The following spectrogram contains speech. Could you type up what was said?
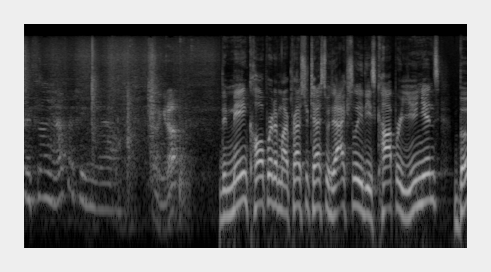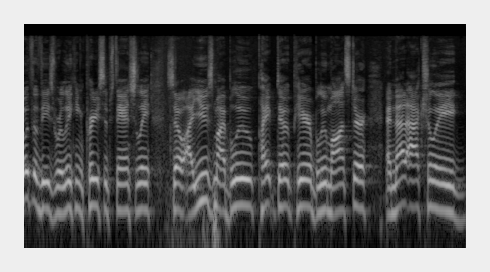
Are you filling it up or feeding it out? Filling it up. The main culprit of my pressure test was actually these copper unions. Both of these were leaking pretty substantially. So I used my blue pipe dope here, Blue Monster, and that actually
